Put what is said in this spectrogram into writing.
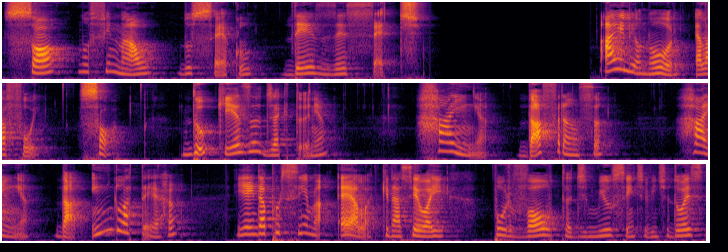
só no final do século 17. A Eleonor, ela foi só duquesa de Actânia, rainha da França, rainha da Inglaterra e ainda por cima, ela, que nasceu aí por volta de 1122,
